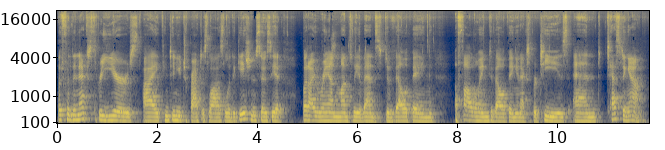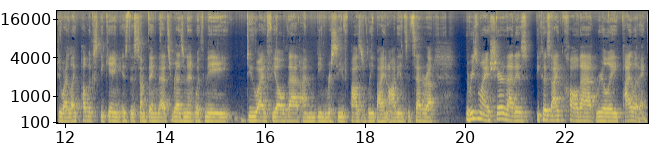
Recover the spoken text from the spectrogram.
But for the next three years, I continued to practice law as a litigation associate, but I ran monthly events developing a following, developing an expertise, and testing out do I like public speaking? Is this something that's resonant with me? Do I feel that I'm being received positively by an audience, etc.? The reason why I share that is because I call that really piloting.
